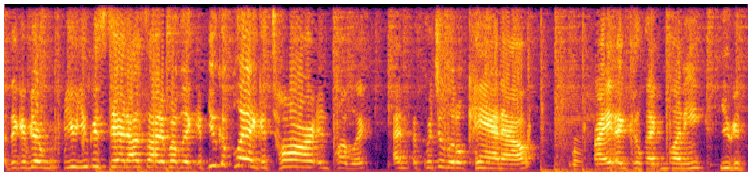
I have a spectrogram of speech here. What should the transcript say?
I think if you're you, you can stand outside in public. If you can play a guitar in public and put your little can out, right, and collect money, you could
